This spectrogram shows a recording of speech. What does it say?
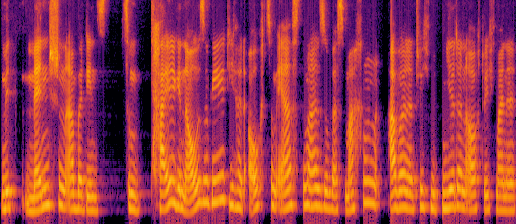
mit Menschen, aber denen es zum Teil genauso geht, die halt auch zum ersten Mal sowas machen, aber natürlich mit mir dann auch durch meine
